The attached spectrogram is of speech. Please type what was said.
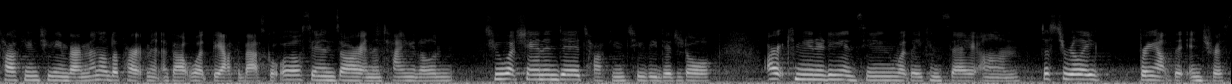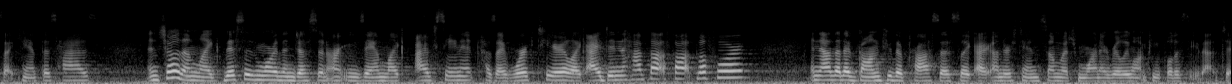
talking to the environmental department about what the Athabasca oil sands are, and then tying it on to what Shannon did, talking to the digital art community and seeing what they can say, um, just to really bring out the interest that campus has and show them like this is more than just an art museum. Like I've seen it because I've worked here. Like I didn't have that thought before. And now that I've gone through the process, like I understand so much more, and I really want people to see that too.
